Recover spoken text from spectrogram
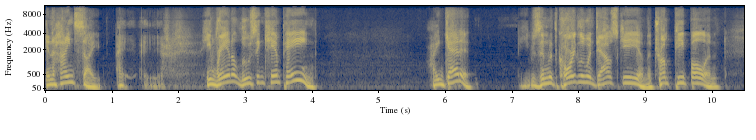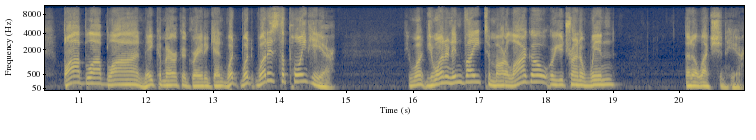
In hindsight, I, I, he ran a losing campaign. I get it. He was in with Corey Lewandowski and the Trump people and blah blah blah and make America great again. What what what is the point here? You want you want an invite to Mar-a-Lago or are you trying to win an election here?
